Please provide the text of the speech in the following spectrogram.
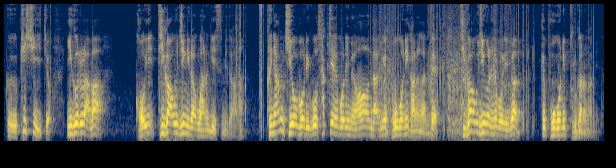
그 PC 있죠. 이거를 아마 거의 디가우징이라고 하는 게 있습니다. 그냥 지워버리고 삭제해버리면 나중에 복원이 가능한데 디가우징을 해버리면 그 복원이 불가능합니다.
